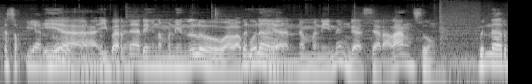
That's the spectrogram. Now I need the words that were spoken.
kesepian lu Iya, kan, ibaratnya ada yang nemenin lu walaupun Bener. ya nemeninnya nggak secara langsung. bener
